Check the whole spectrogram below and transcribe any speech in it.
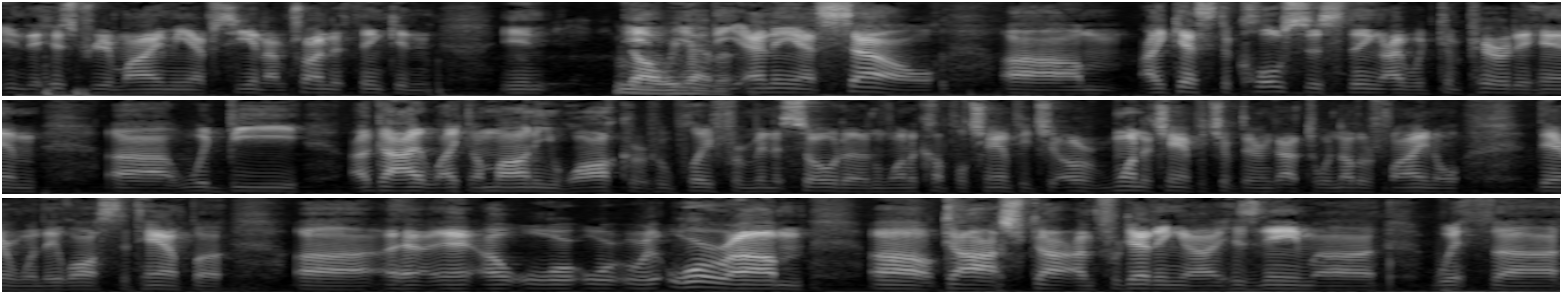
in the history of Miami FC, and I'm trying to think in in No, in, we haven't. the NASL. Um, I guess the closest thing I would compare to him uh, would be a guy like Amani Walker, who played for Minnesota and won a couple championship or won a championship there and got to another final there when they lost to Tampa. Uh, uh, or or or, or um, oh gosh, God, I'm forgetting uh, his name uh, with uh,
